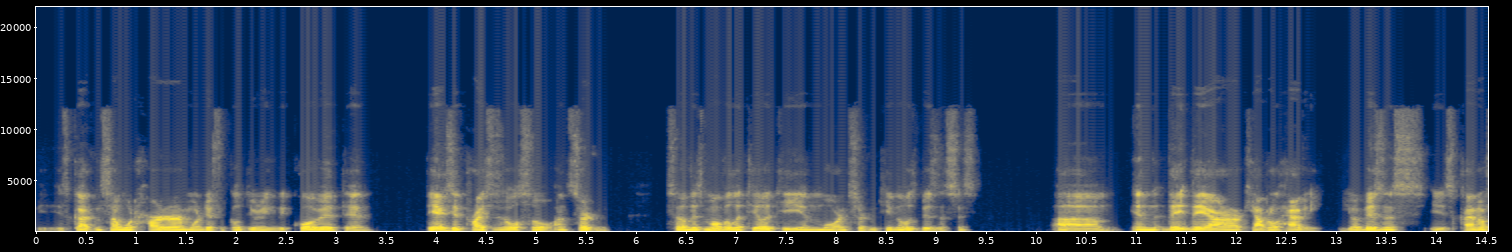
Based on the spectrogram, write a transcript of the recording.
it's gotten somewhat harder and more difficult during the COVID, and the exit price is also uncertain. so there's more volatility and more uncertainty in those businesses, um, and they they are capital heavy. Your business is kind of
